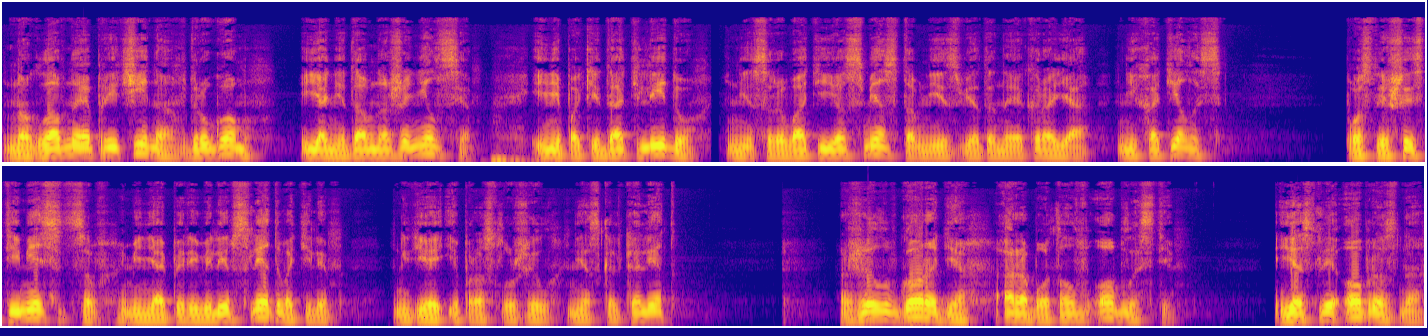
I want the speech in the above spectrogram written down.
Но главная причина в другом. Я недавно женился, и не покидать Лиду, не срывать ее с места в неизведанные края не хотелось. После шести месяцев меня перевели в следователи, где и прослужил несколько лет. Жил в городе, а работал в области. Если образно,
